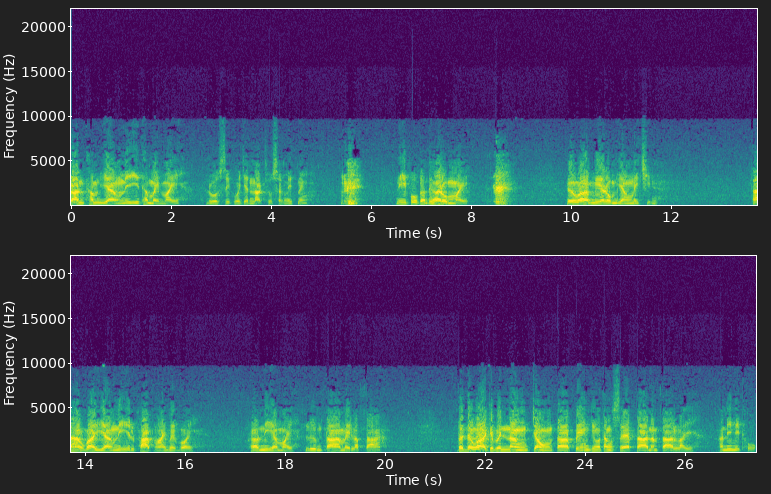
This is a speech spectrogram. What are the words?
การทำอย่างนี้ถ้าใหม่ ๆ รู้สึกว่าจะหนักสุดสักนิดหนึ่งนี่พูดกันถึงอารมณ์ใหม่หรือว่ามีอารมณ์ยังไม่ชิน ถ้าหากว่าอย่างนี้ภาพหายบ่อยๆ คราวนี้อาใหม่ ลืมตาไม่หลับตา แต่ถ้าว่าจะเป็นนั่งจ้องตาเป่งจนกระทั่งแสบตาน้ำตาไหล อันนี้ไม่ถูก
